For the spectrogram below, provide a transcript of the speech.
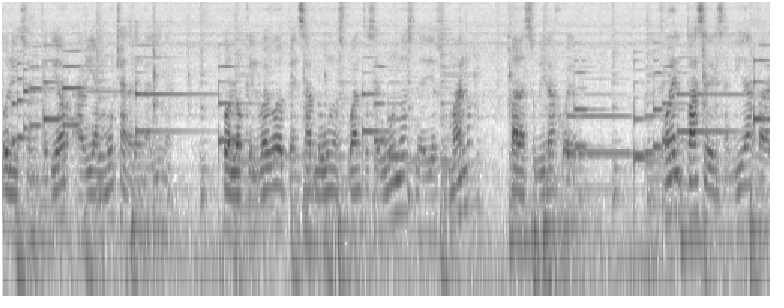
pero en su interior había mucha adrenalina, por lo que luego de pensarlo unos cuantos segundos le dio su mano para subir al juego. Fue el pase de salida para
